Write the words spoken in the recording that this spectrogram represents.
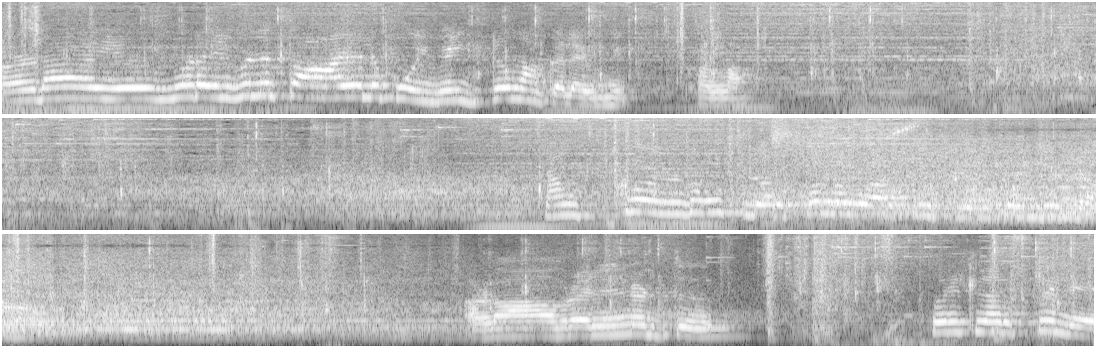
അടാ എവിടെ ഇവന് താഴെ പോയി വെയിറ്റ് നോക്കല ഇവന് കള്ളാം ഞങ്ങൾക്ക് എന്തോ സ്ലർപ്പൊന്നും വാർത്ത അവിടെ ആവറലിന്റെ അടുത്ത് ഒരു ക്ലർക്ക് ഇല്ലേ?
